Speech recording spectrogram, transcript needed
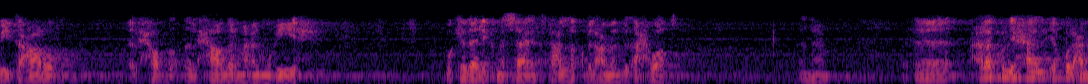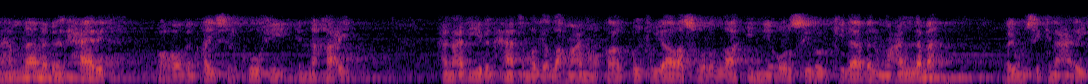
بتعارض الحاضر مع المبيح وكذلك مسائل تتعلق بالعمل بالأحوط. نعم. آه، على كل حال يقول عن همام بن الحارث وهو بن قيس الكوفي النخعي عن عدي بن حاتم رضي الله عنه قال قلت يا رسول الله إني أرسل الكلاب المعلمة فيمسكن علي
